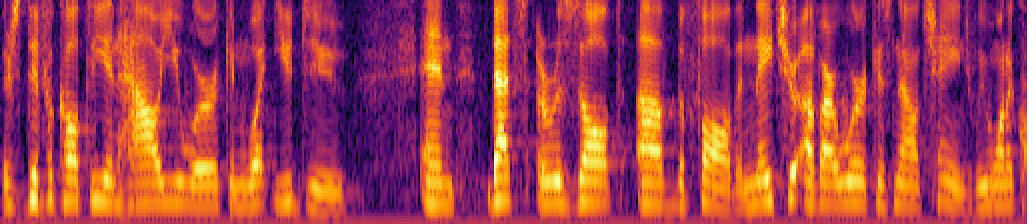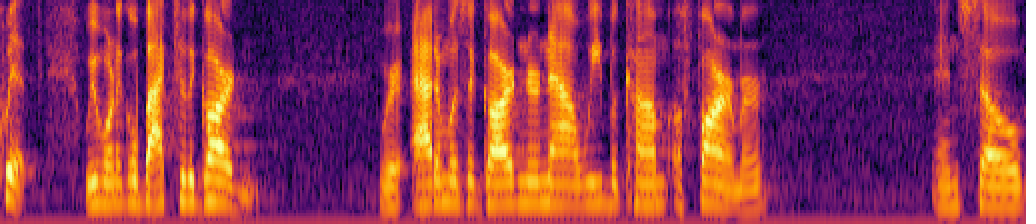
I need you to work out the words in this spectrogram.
there's difficulty in how you work and what you do. And that's a result of the fall. The nature of our work is now changed. We want to quit. We want to go back to the garden. Where Adam was a gardener, now we become a farmer. And so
